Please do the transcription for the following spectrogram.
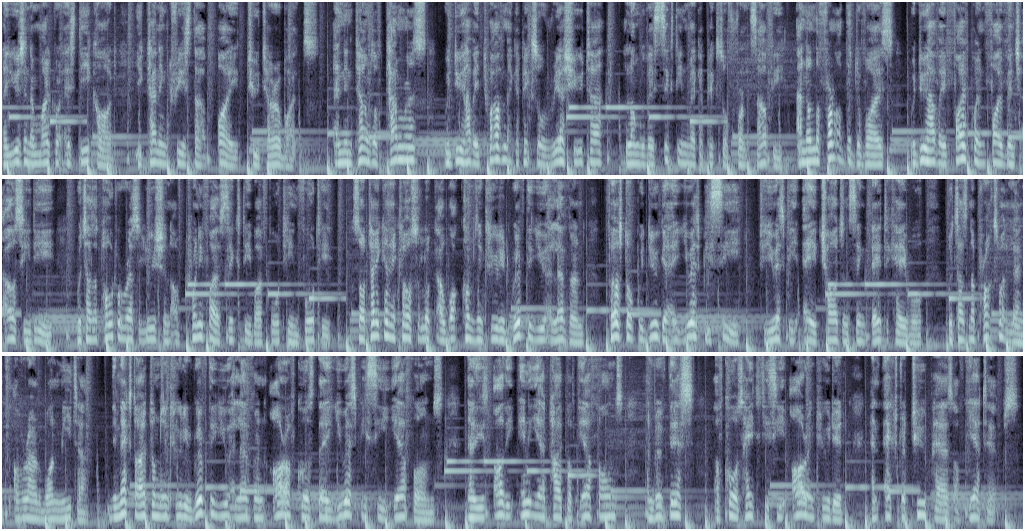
Now using a micro SD card you can increase that by 2TB. And in terms of cameras, we do have a 12 megapixel rear shooter along with a 16 megapixel front selfie. And on the front of the device, we do have a 5.5 inch LCD which has a total resolution of 2560 by 1440. So taking a closer look at what comes included with the U11, first up we do get a USB-C to USB-A charge and sync data cable which has an approximate length of around 1 meter. The next items included with the U11 are of course the USB-C earphones. Now these are the in-ear type of earphones and with this of course HTC are included an extra two pairs of ear tips.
